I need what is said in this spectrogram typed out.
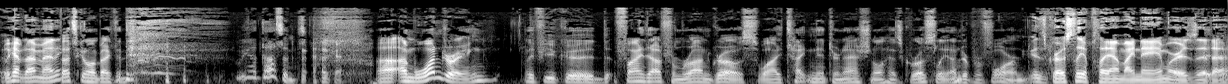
We have that many? That's going back to. we got dozens. Okay. Uh, I'm wondering if you could find out from Ron Gross why Titan International has grossly underperformed. Is grossly a play on my name, or is it a?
